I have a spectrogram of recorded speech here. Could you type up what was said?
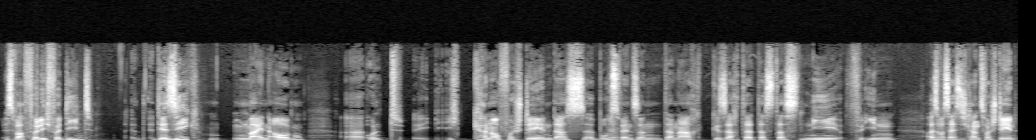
es war völlig verdient der Sieg in meinen Augen. Äh, und ich kann auch verstehen, dass äh, Bo Svensson danach gesagt hat, dass das nie für ihn also was heißt, ich kann es verstehen,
